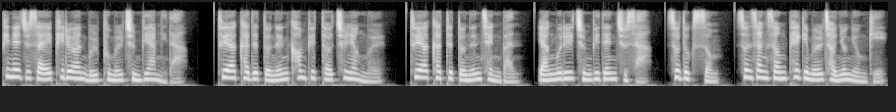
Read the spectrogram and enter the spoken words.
피내 주사에 필요한 물품을 준비합니다. 투약카드 또는 컴퓨터 출력물, 투약카트 또는 쟁반, 약물이 준비된 주사, 소독솜, 손상성 폐기물 전용 용기,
